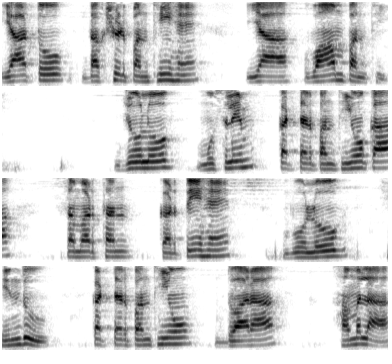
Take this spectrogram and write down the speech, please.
या तो दक्षिणपंथी हैं या वामपंथी। जो लोग मुस्लिम कट्टरपंथियों का समर्थन करते हैं, वो लोग हिंदू कट्टरपंथियों द्वारा हमला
